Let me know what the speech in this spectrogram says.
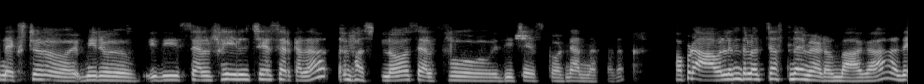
నెక్స్ట్ మీరు ఇది సెల్ఫ్ హీల్ చేశారు కదా! ఫస్ట్‌లో సెల్ఫ్ ఇది చేసుకోండి అన్నారు కదా! అప్పుడు ఆవలింతలు వచ్చేస్తున్నాయి మేడం బాగా. అదే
